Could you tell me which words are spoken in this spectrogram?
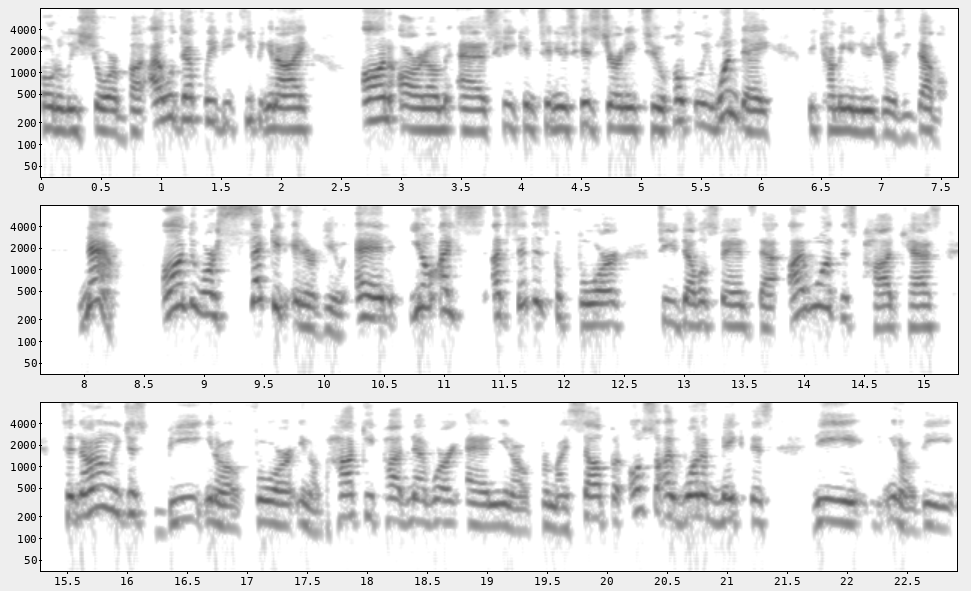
totally sure, but I will definitely be keeping an eye on Artem as he continues his journey to hopefully one day becoming a New Jersey Devil. Now, on to our second interview. And, you know, I've, I've said this before to you Devils fans that I want this podcast to not only just be, you know, for, you know, the Hockey Pod Network and, you know, for myself, but also I want to make this the, you know, the,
